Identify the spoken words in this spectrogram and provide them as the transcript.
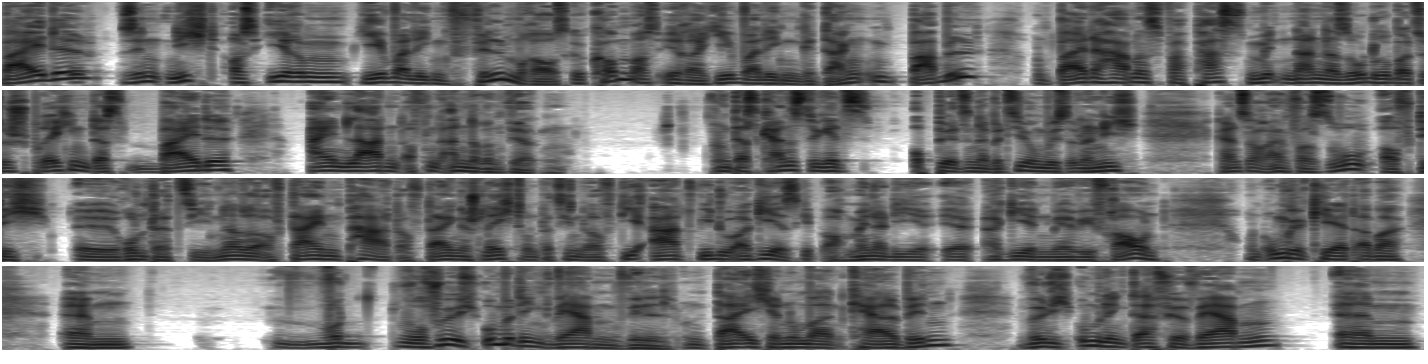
Beide sind nicht aus ihrem jeweiligen Film rausgekommen, aus ihrer jeweiligen Gedankenbubble und beide haben es verpasst, miteinander so drüber zu sprechen, dass beide einladend auf den anderen wirken. Und das kannst du jetzt, ob du jetzt in einer Beziehung bist oder nicht, kannst du auch einfach so auf dich äh, runterziehen, also auf deinen Part, auf dein Geschlecht runterziehen, auf die Art, wie du agierst. Es gibt auch Männer, die äh, agieren mehr wie Frauen und umgekehrt, aber ähm, wo, wofür ich unbedingt werben will, und da ich ja nun mal ein Kerl bin, würde ich unbedingt dafür werben, ähm,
